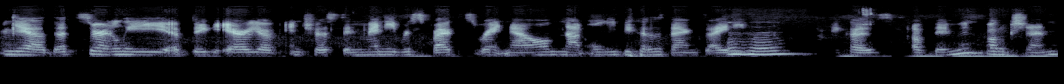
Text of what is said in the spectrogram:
Yeah, that's certainly a big area of interest in many respects right now, not only because of the anxiety, mm-hmm. because of the immune function.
